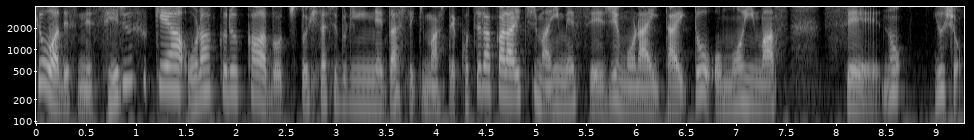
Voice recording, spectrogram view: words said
今日はですね、セルフケアオラクルカード、ちょっと久しぶりにね、出してきまして、こちらから1枚メッセージもらいたいと思います。せーの、よいしょ。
